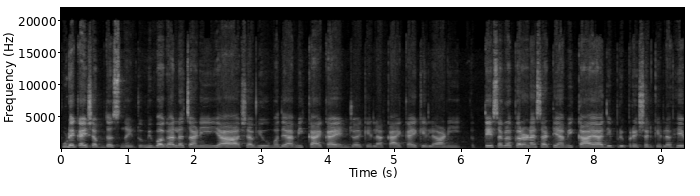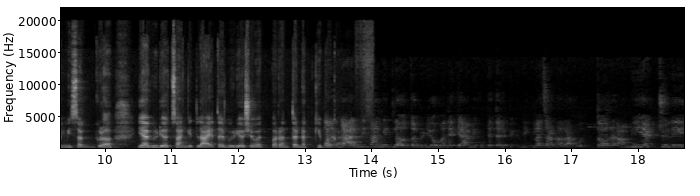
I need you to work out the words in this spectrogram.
पुढे काही शब्दच नाही. तुम्ही बघालच आणि ह्या अशा व्ह्यूमध्ये आम्ही काय काय एन्जॉय केला काय काय केलं आणि ते सगळं करण्यासाठी आम्ही काय आधी प्रिपरेशन केलं हे मी सगळं या व्हिडिओत सांगितलं आहे. तर व्हिडिओ शेवटपर्यंत नक्की बघा. काल मी सांगितलं होतं व्हिडिओमध्ये की आम्ही कुठेतरी पिकनिकला जाणार आहोत तर आम्ही ऍक्च्युली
